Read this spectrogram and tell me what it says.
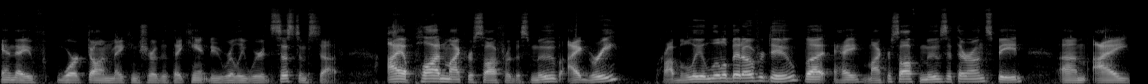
And they've worked on making sure that they can't do really weird system stuff. I applaud Microsoft for this move. I agree probably a little bit overdue, but hey, Microsoft moves at their own speed. Um, I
